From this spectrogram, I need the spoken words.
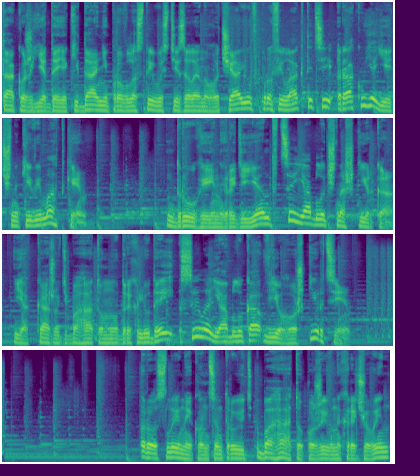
Також є деякі дані про властивості зеленого чаю в профілактиці раку яєчників і матки. Другий інгредієнт це яблучна шкірка. Як кажуть багато мудрих людей, сила яблука в його шкірці. Рослини концентрують багато поживних речовин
